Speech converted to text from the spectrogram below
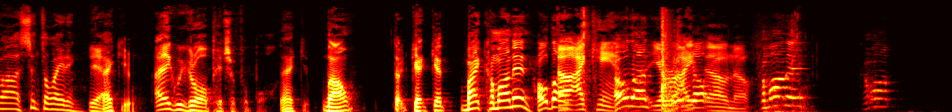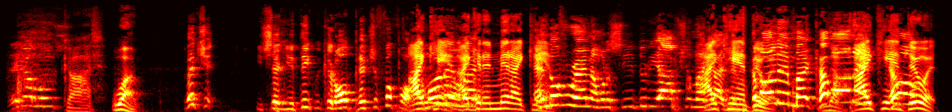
Uh, scintillating. Yeah. Thank you. I think we could all pitch a football. Thank you. Well, get get Mike. Come on in. Hold on. Uh, I can't. Hold on. You're Here right. Oh, no. Come on in. Come on. There you go, Moose. God. What? Pitch it. You said you think we could all pitch a football. I Come on can't- in, I Mike. can admit I can't. End over end. I want to see you do the option like I I, did. can't Come do on it. in, Mike. Come No, on in. I can't Come do on. it.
